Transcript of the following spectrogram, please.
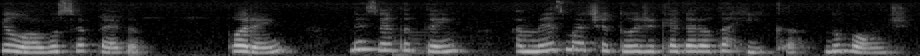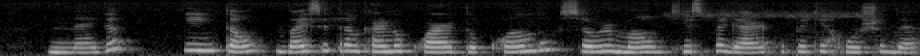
e logo se apega. Porém, Liseta tem a mesma atitude que a garota rica do bonde, nega e então vai se trancar no quarto quando seu irmão quis pegar o pequerrucho dela.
